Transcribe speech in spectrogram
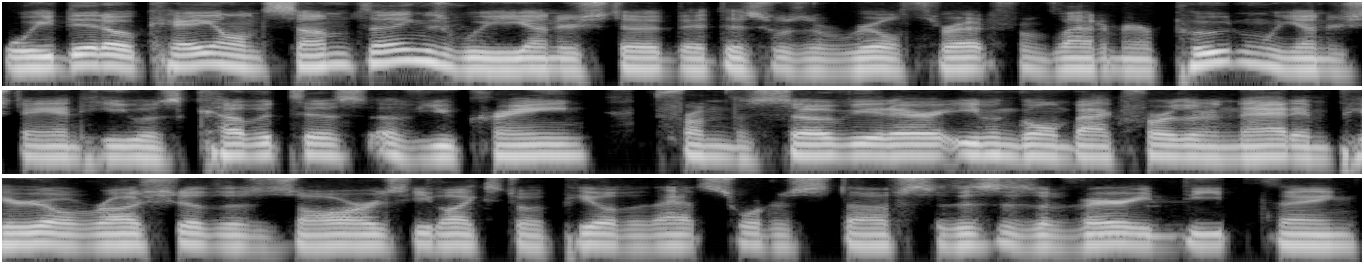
We did okay on some things. We understood that this was a real threat from Vladimir Putin. We understand he was covetous of Ukraine from the Soviet era, even going back further than that, Imperial Russia, the czars. He likes to appeal to that sort of stuff. So this is a very deep thing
